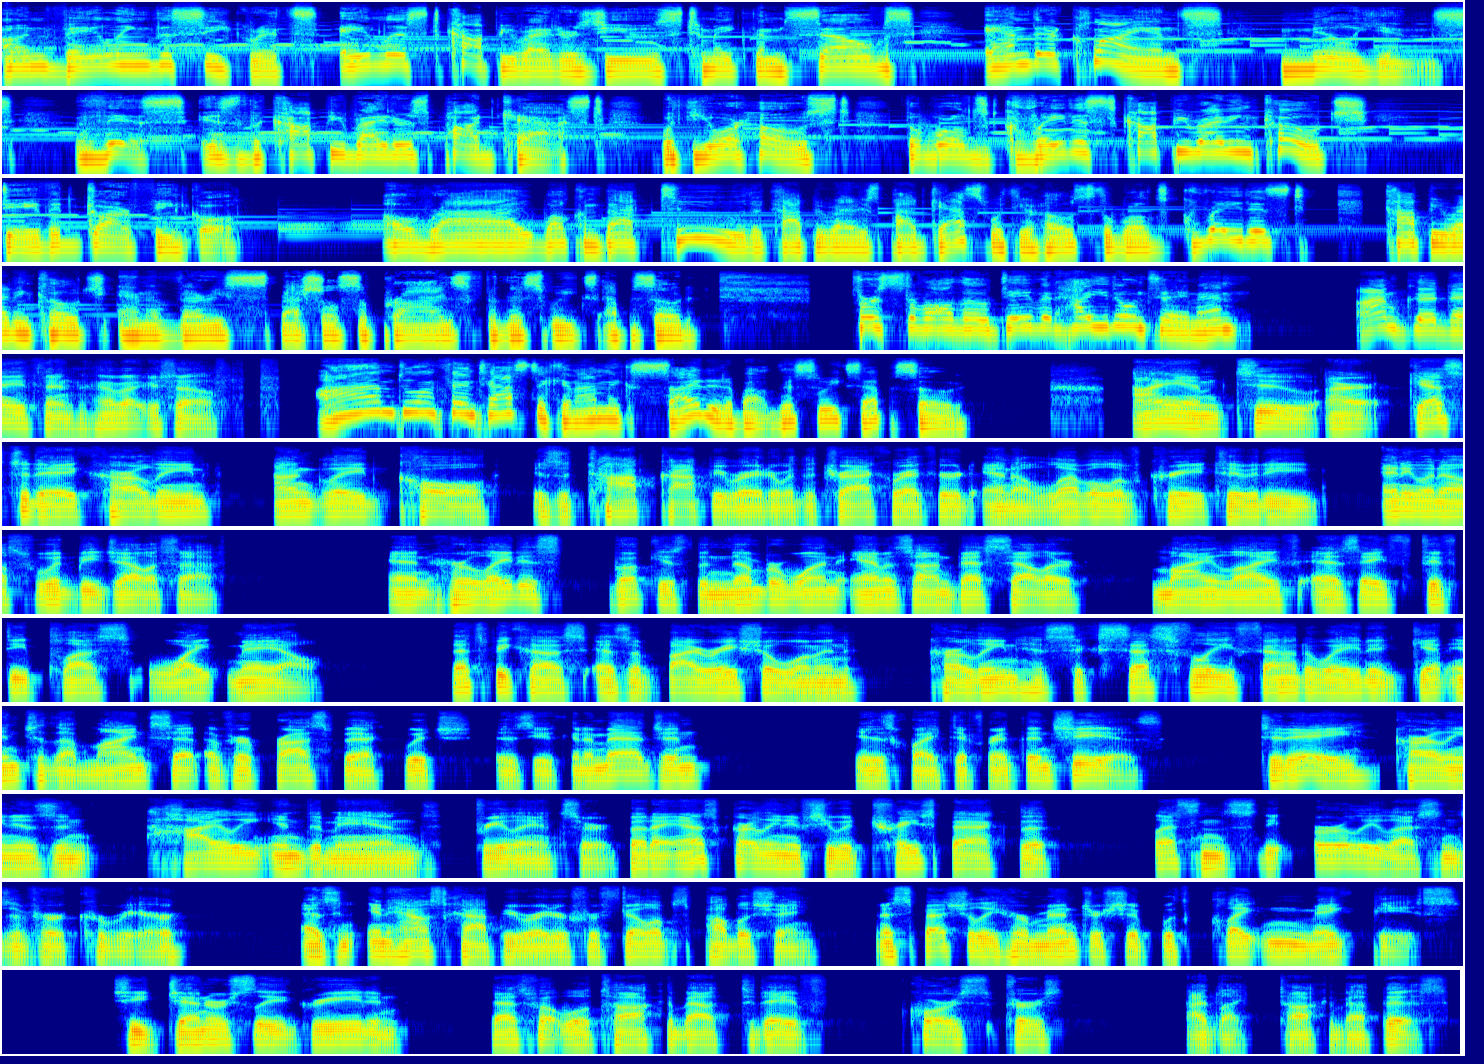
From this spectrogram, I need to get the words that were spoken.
unveiling the secrets A list copywriters use to make themselves and their clients millions. This is the Copywriters Podcast with your host, the world's greatest copywriting coach, David Garfinkel. All right. Welcome back to the Copywriters Podcast with your host, the world's greatest copywriting coach, and a very special surprise for this week's episode. First of all, though, David, how you doing today, man? I'm good, Nathan. How about yourself? I'm doing fantastic, and I'm excited about this week's episode. I am too. Our guest today, Carline Anglade Cole, is a top copywriter with a track record and a level of creativity anyone else would be jealous of. And her latest book is the number one Amazon bestseller, My Life as a 50 plus white male. That's because as a biracial woman, Carline has successfully found a way to get into the mindset of her prospect, which, as you can imagine, is quite different than she is. Today, Carline is a highly in demand freelancer, but I asked Carline if she would trace back the lessons, the early lessons of her career as an in house copywriter for Phillips Publishing, and especially her mentorship with Clayton Makepeace. She generously agreed, and that's what we'll talk about today. Of course, first, I'd like to talk about this.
